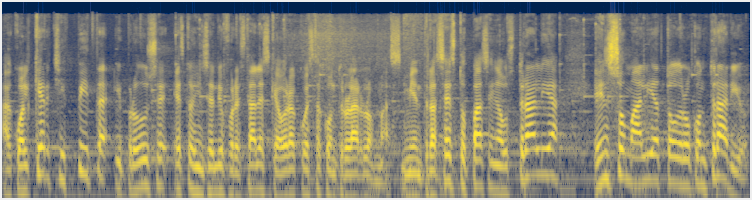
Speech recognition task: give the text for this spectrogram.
a cualquier chispita y produce estos incendios forestales que ahora cuesta controlarlos más. Mientras esto pasa en Australia, en Somalia todo lo contrario.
